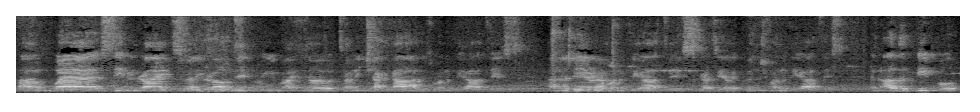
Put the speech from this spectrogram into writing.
um, where Stephen Wright, Suely Rolnik, who you might know, Tony Chakar, who's one of the artists, Ana Lira, one of the artists, Graziela Kunsch, one of the artists, and other people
